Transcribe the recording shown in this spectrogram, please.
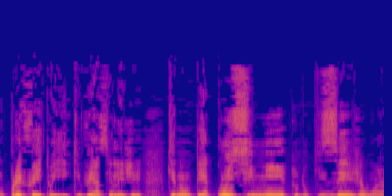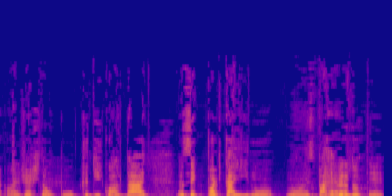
um prefeito aí que venha se eleger, que não tenha conhecimento do que seja uma, uma gestão pública de qualidade, eu sei que pode cair num, num esparrelo aí Vereador. ter-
